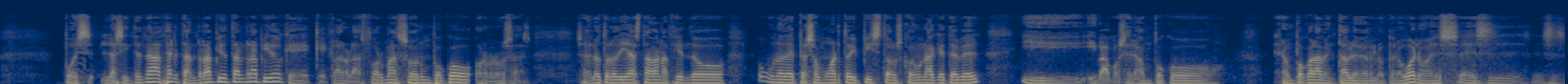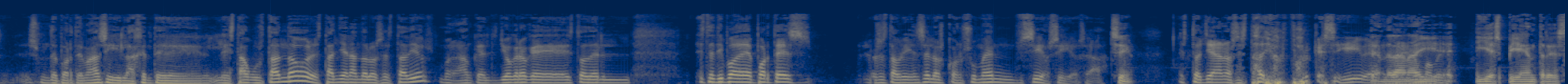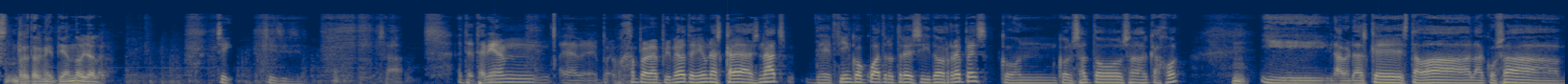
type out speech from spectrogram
pues las intentan hacer tan rápido, tan rápido que, claro, las formas son un poco horrorosas. O sea, el otro día estaban haciendo uno de peso muerto y pistols con una kettlebell y vamos, era un poco, era un poco lamentable verlo, pero bueno, es, es, es, es, un deporte más y la gente le, está gustando, le están llenando los estadios. Bueno, aunque yo creo que esto del, este tipo de deportes, los estadounidenses los consumen sí o sí, o sea. Sí. Estos llenan los estadios porque sí. Tendrán ahí ESPN 3 retransmitiendo ya la. Sí, sí, sí, sí. O sea, te tenían, eh, por ejemplo, en el primero tenía una escalera de snatch de 5, 4, 3 y 2 repes con, con saltos al cajón. Mm. Y la verdad es que estaba la cosa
